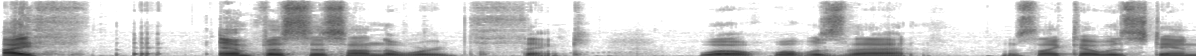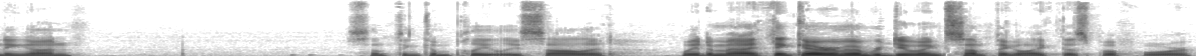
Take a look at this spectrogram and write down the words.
I emphasis on the word think. Whoa, what was that? It was like I was standing on something completely solid. Wait a minute, I think I remember doing something like this before.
